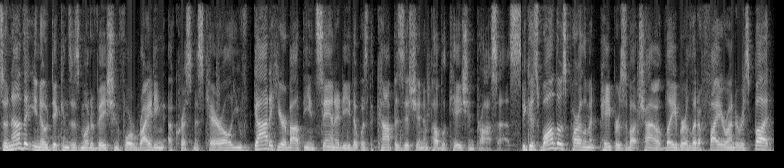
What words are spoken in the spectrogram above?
So now that you know Dickens's motivation for writing A Christmas Carol, you've got to hear about the insanity that was the composition and publication process. Because while those Parliament papers about child labor lit a fire under his butt,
